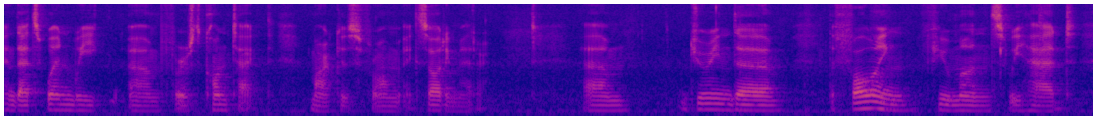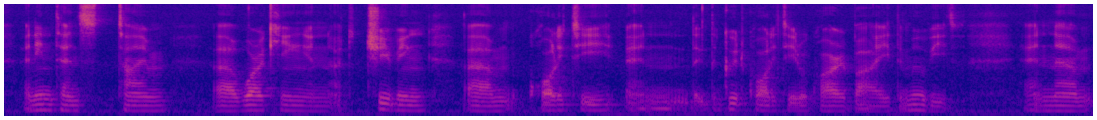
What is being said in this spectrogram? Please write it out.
and that's when we um, first contact Marcus from Exotic Matter. Um, during the the following few months, we had an intense time uh, working and achieving um, quality and the, the, good quality required by the movies. And um,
